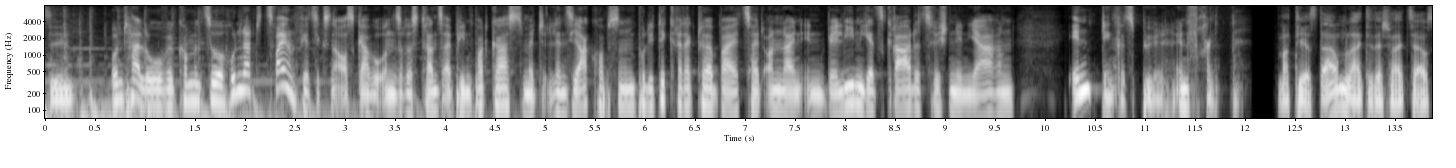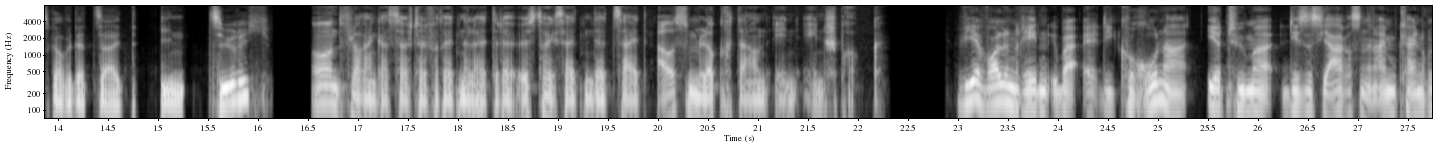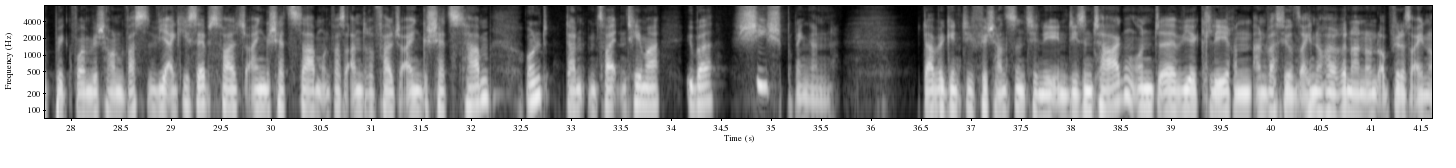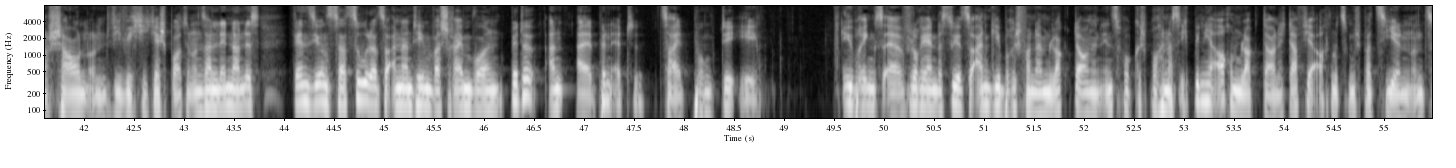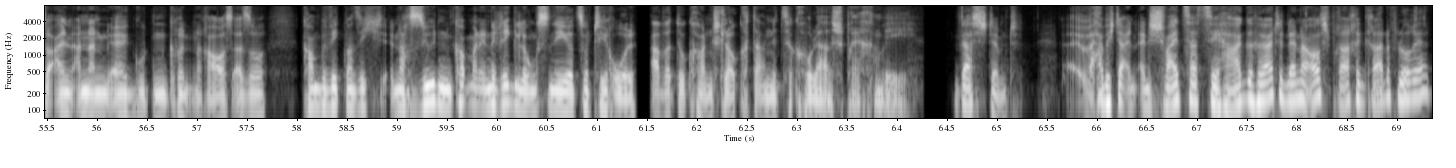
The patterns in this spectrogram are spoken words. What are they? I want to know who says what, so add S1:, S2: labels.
S1: Grüezi.
S2: Und hallo, willkommen zur 142. Ausgabe unseres Transalpinen Podcasts mit Lenz Jakobsen, Politikredakteur bei Zeit Online in Berlin, jetzt gerade zwischen den Jahren in Dinkelsbühl in Franken.
S1: Matthias Daum, Leiter der Schweizer Ausgabe der Zeit in Zürich.
S3: Und Florian Gasser, stellvertretender Leiter der Österreichseiten der Zeit aus dem Lockdown in Innsbruck.
S2: Wir wollen reden über äh, die Corona-Irrtümer dieses Jahres. Und in einem kleinen Rückblick wollen wir schauen, was wir eigentlich selbst falsch eingeschätzt haben und was andere falsch eingeschätzt haben. Und dann im zweiten Thema über Skispringen. Da beginnt die Fischhansen-Tournee in diesen Tagen und äh, wir klären, an was wir uns eigentlich noch erinnern und ob wir das eigentlich noch schauen und wie wichtig der Sport in unseren Ländern ist. Wenn Sie uns dazu oder zu anderen Themen was schreiben wollen, bitte an alpen.zeit.de. Übrigens, äh, Florian, dass du jetzt so angeberisch von deinem Lockdown in Innsbruck gesprochen hast, ich bin ja auch im Lockdown. Ich darf ja auch nur zum Spazieren und zu allen anderen äh, guten Gründen raus. Also kaum bewegt man sich nach Süden, kommt man in Regelungsnähe zu Tirol.
S3: Aber du kannst Lockdown nicht so cool aussprechen wie ich.
S2: Das stimmt. Äh, Habe ich da ein, ein Schweizer CH gehört in deiner Aussprache gerade, Florian?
